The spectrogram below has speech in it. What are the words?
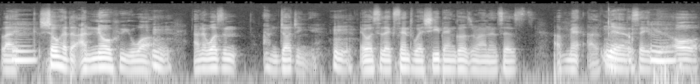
like Mm. show her that I know who you are, Mm. and it wasn't I'm judging you. Mm. It was to the extent where she then goes around and says, "I've met I've met Yeah. the savior," Mm. or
